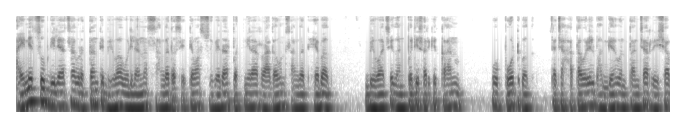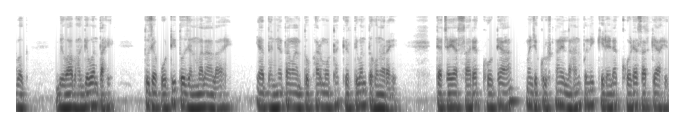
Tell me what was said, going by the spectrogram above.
आईने चूप दिल्याचा वृत्तांत भिवा वडिलांना सांगत असे. तेव्हा सुभेदार पत्नीला रागावून सांगत हे बघ भिवाचे गणपतीसारखे कान व पोट बघ त्याच्या हातावरील भाग्यवंतांच्या रेषा बघ. भिवा भाग्यवंत आहे. तुझ्या पोटी तो जन्माला आला आहे. या धन्यता मान तो फार मोठा कीर्तिवंत होणार आहे. त्याच्या या साऱ्या खोट्या म्हणजे कृष्णाने लहानपणी केलेल्या खोड्यासारख्या आहेत.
